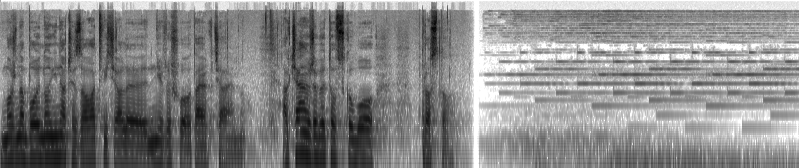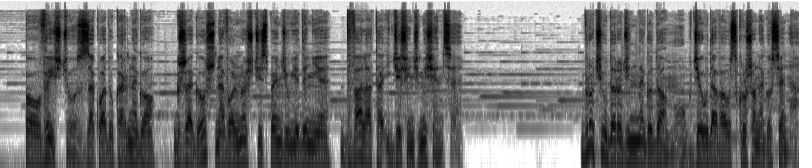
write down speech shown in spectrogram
Można było no inaczej załatwić, ale nie wyszło tak, jak chciałem. No. A chciałem, żeby to wszystko było prosto. Po wyjściu z zakładu karnego Grzegorz na wolności spędził jedynie 2 lata i 10 miesięcy. Wrócił do rodzinnego domu, gdzie udawał skruszonego syna.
